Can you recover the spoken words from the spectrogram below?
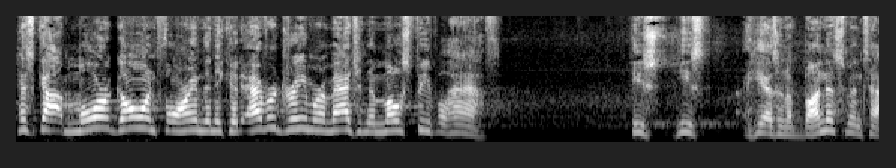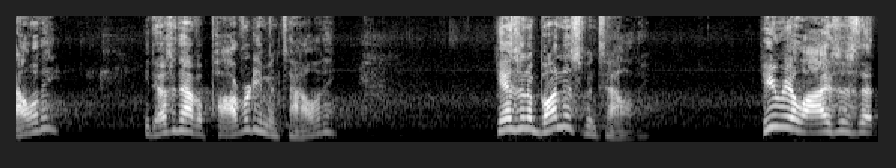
has got more going for him than he could ever dream or imagine than most people have. He's, he's, he has an abundance mentality. He doesn't have a poverty mentality. He has an abundance mentality. He realizes that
